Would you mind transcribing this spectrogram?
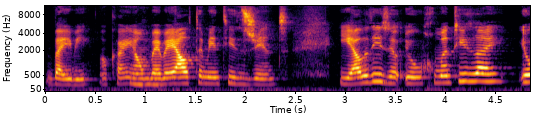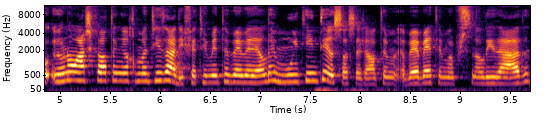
baby, ok? É um uhum. bebê altamente exigente. E ela diz, eu, eu romantizei. Eu, eu não acho que ela tenha romantizado. Efetivamente, a bebê dela é muito intensa. Ou seja, tem, a bebê tem uma personalidade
